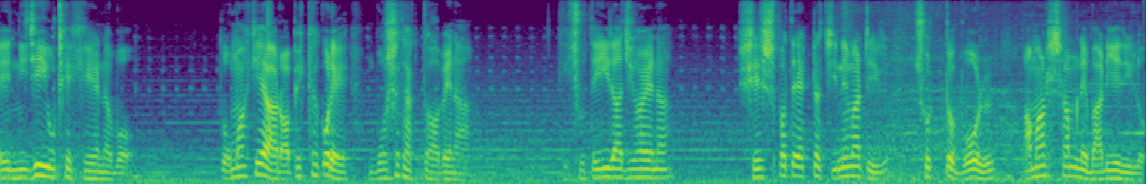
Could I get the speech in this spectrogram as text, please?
এই নিজেই উঠে খেয়ে নেব। তোমাকে আর অপেক্ষা করে বসে থাকতে হবে না। কিছুতেই রাজি হয় না। শেষ পাতে একটা চিনেমাটির ছোট্ট বোল আমার সামনে বাড়িয়ে দিল।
